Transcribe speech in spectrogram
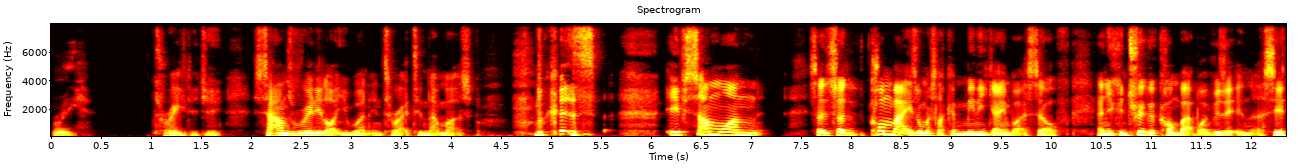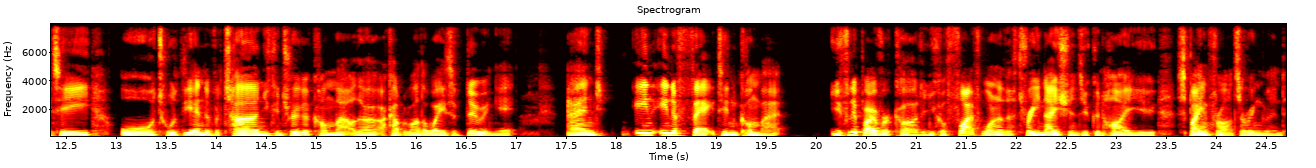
Three. Three, did you? Sounds really like you weren't interacting that much. because if someone so so combat is almost like a mini game by itself. And you can trigger combat by visiting a city or towards the end of a turn you can trigger combat or there are a couple of other ways of doing it. And in in effect in combat you flip over a card and you can fight for one of the three nations who can hire you Spain, France, or England.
